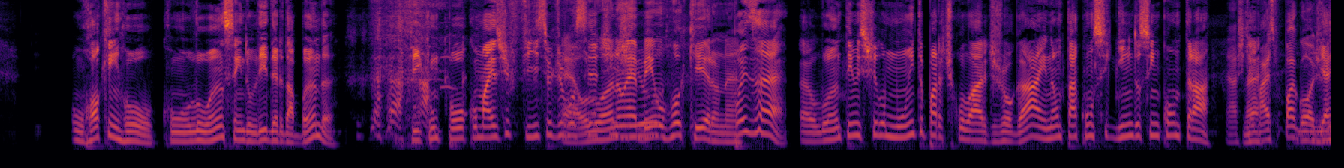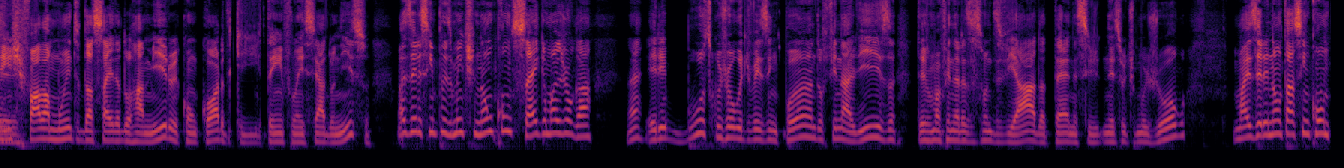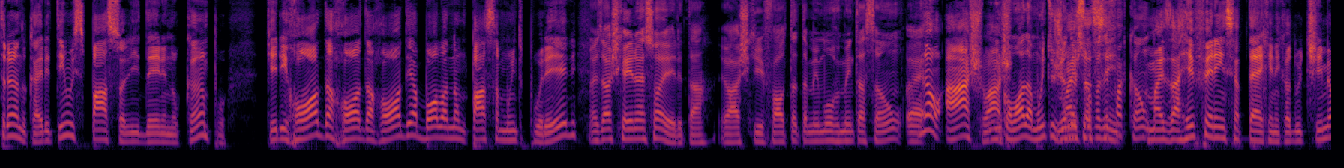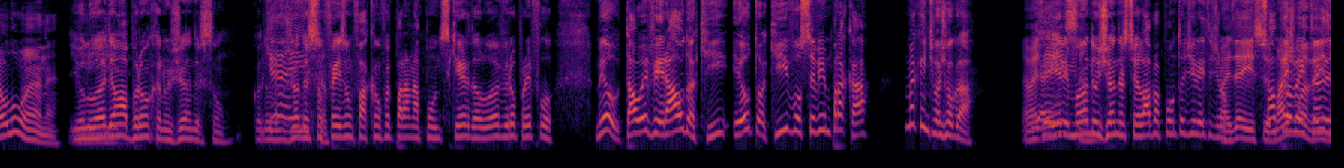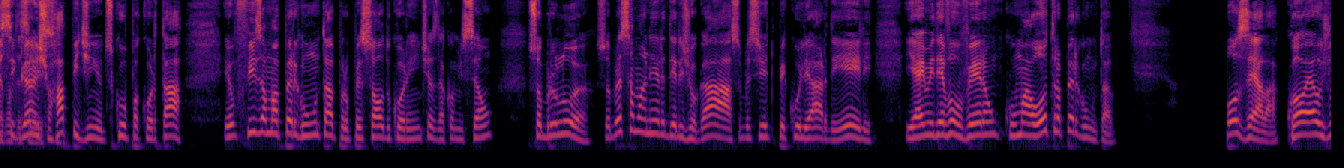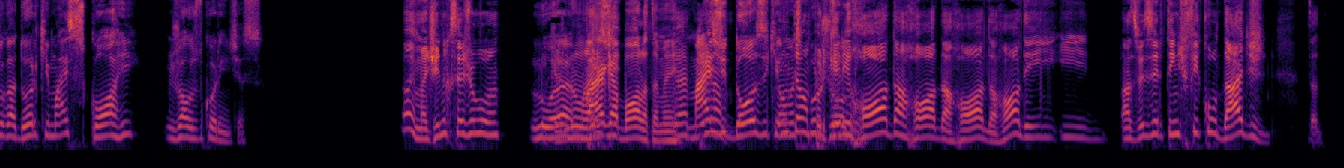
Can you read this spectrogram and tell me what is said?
um rock and roll com o Luan sendo o líder da banda fica um pouco mais difícil de É, você o Luan não é bem o- um roqueiro, né? Pois é, é, o Luan tem um estilo muito particular de jogar e não tá conseguindo se encontrar. Acho né? que é mais pro pagode e a dele. gente fala muito da saída do Ramiro e concordo que tem influenciado nisso, mas ele simplesmente não consegue mais jogar. Né? Ele busca o jogo de vez em quando, finaliza, teve uma finalização desviada até nesse, nesse último jogo, mas ele não tá se encontrando, cara. Ele tem um espaço ali dele no campo que ele roda, roda, roda e a bola não passa muito por ele. Mas eu acho que aí não é só ele, tá? Eu acho que falta também movimentação. É, não, acho, me acho. incomoda muito o Janderson Mas, fazer assim, facão. Mas a referência técnica do time é o Luan, né? E o Luan deu uma bronca no Janderson. Quando Que o é Janderson isso? fez um facão, foi parar na ponta esquerda, o Luan virou pra ele e falou: Meu, tá o Everaldo aqui, eu tô aqui e você vem pra cá. Como é que a gente vai jogar? É, mas e aí é ele isso. manda o Janderson lá pra ponta direita de novo. Mas é isso. Só mais aproveitando vez esse gancho, isso. rapidinho, desculpa cortar. Eu fiz uma pergunta pro pessoal do Corinthians, da comissão, sobre o Luan, sobre essa maneira dele jogar, sobre esse jeito peculiar dele. E aí me devolveram com uma outra pergunta. Pozella, qual é o jogador que mais corre nos jogos do Corinthians? Não, imagino que seja o Luan. Luan, Ele não larga a de- bola também. É, mais não. de 12 km Então, por porque jogo. ele roda, roda, roda, roda e, e às vezes ele tem dificuldade,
